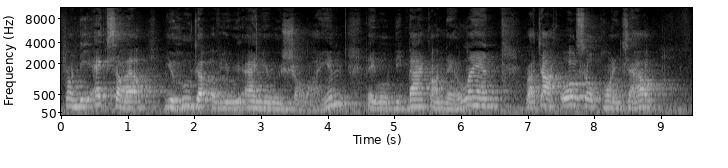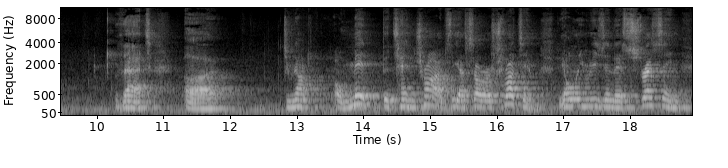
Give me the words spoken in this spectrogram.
from the exile Yehuda of and Yerushalayim. They will be back on their land. Radak also points out that uh, do not omit the ten tribes, the Asara Shvatim. The only reason they're stressing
